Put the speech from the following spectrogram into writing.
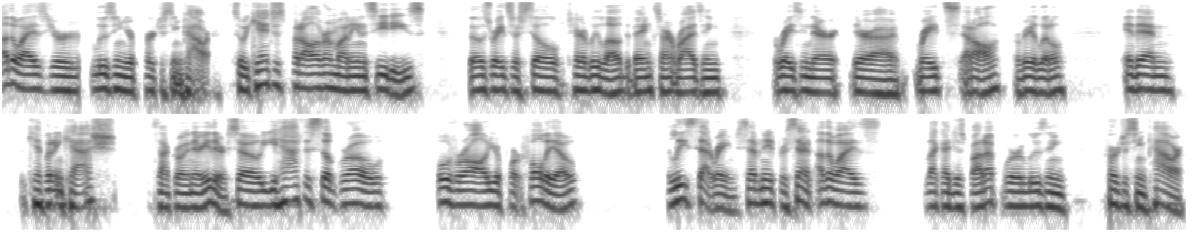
Otherwise, you're losing your purchasing power. So we can't just put all of our money in CDs. Those rates are still terribly low. The banks aren't rising, raising their their uh, rates at all or very little. And then we can't put it in cash. It's not growing there either. So you have to still grow overall your portfolio, at least that range, 78%. Otherwise, like I just brought up, we're losing purchasing power.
